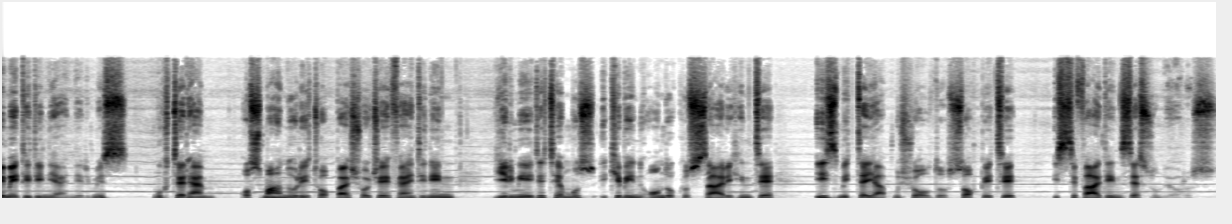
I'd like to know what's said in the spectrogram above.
Kıymetli dinleyenlerimiz, muhterem Osman Nuri Topbaş Hoca Efendi'nin 27 Temmuz 2019 tarihinde İzmit'te yapmış olduğu sohbeti istifadenize sunuyoruz.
